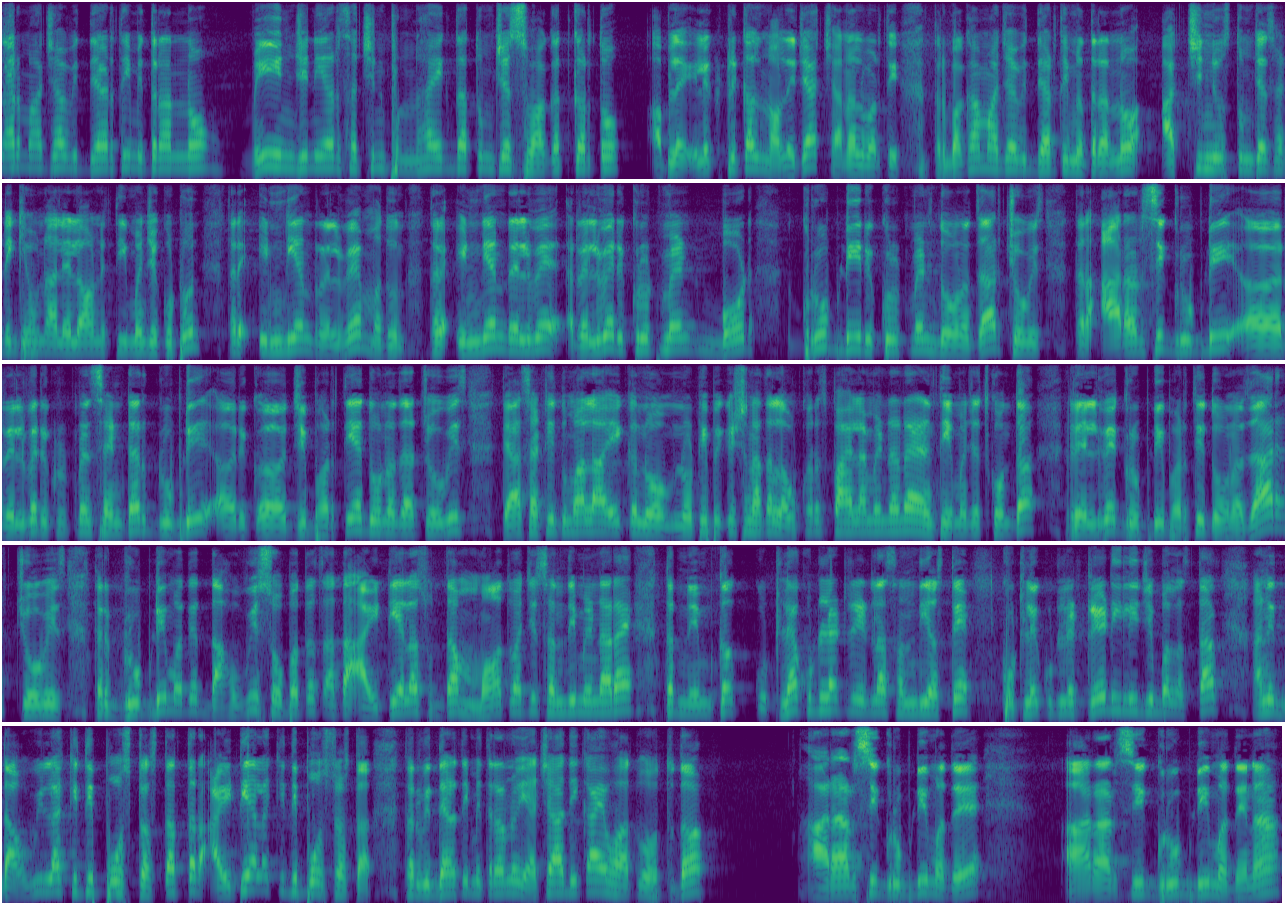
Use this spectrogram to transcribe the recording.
नमस्कार माझ्या विद्यार्थी मित्रांनो. मी इंजिनियर सचिन पुन्हा एकदा तुमचे स्वागत करतो आपल्या इलेक्ट्रिकल नॉलेज या चॅनलवरती तर बघा माझ्या विद्यार्थी मित्रांनो आजची न्यूज तुमच्यासाठी घेऊन आलेलो आणि ती म्हणजे कुठून? तर इंडियन रेल्वेमधून तर Indian railway railway recruitment board group D recruitment दोन हजार चोवीस. तर R R C group D railway recruitment centre group D जी भरती आहे दोन हजार चोवीस त्यासाठी तुम्हाला एक नो नोटिफिकेशन आता लवकरच पाहायला मिळणार आहे आणि ती म्हणजेच कोणतं? रेल्वे ग्रुप डी भरती दोन हजार चोवीस. तर ग्रुप डीमध्ये दहावी सोबतच आता आय आयटीआयला सुद्धा महत्वाची संधी मिळणार आहे. तर नेमकं कुठल्या कुठल्या ट्रेडला संधी असते? कुठले कुठले ट्रेड इलिजिबल असतात? आणि दहावीला किती पोस्ट असतात? तर आयटीआयला किती पोस्ट असतात? तर विद्यार्थी मित्रांनो याच्या आधी काय होत होतं? R R C group D मध्ये R R C group D मध्ये ना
